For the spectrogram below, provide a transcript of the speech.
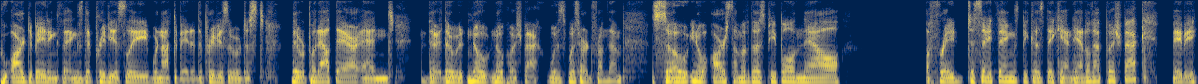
who are debating things that previously were not debated that previously were just they were put out there and there there was no no pushback was was heard from them so you know are some of those people now afraid to say things because they can't handle that pushback maybe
